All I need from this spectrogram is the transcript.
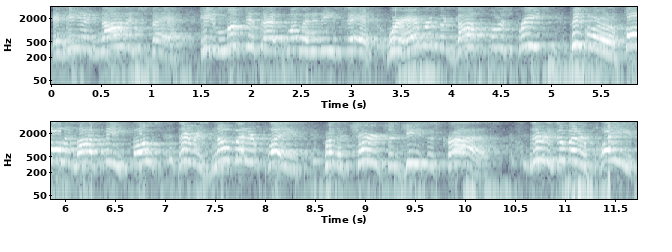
And he acknowledged that. He looked at that woman and he said, Wherever the gospel is preached, people are going to fall at my feet, folks. There is no better place for the church of Jesus Christ. There is no better place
